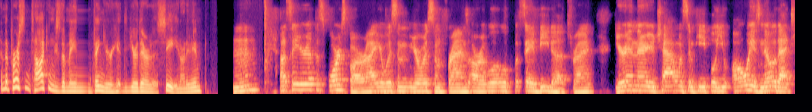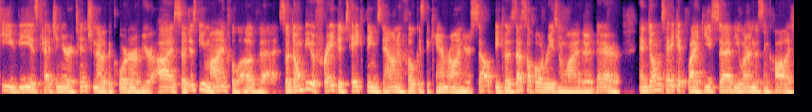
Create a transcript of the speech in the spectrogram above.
and the person talking is the main thing you're you're there to see. You know what I mean? Mm-hmm. I'd say you're at the sports bar, right? You're with some, you're with some friends, or we'll, we'll say B dubs, right? You're in there, you're chatting with some people. You always know that TV is catching your attention out of the corner of your eyes. So just be mindful of that. So don't be afraid to take things down and focus the camera on yourself because that's the whole reason why they're there. And don't take it like you said, you learned this in college.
